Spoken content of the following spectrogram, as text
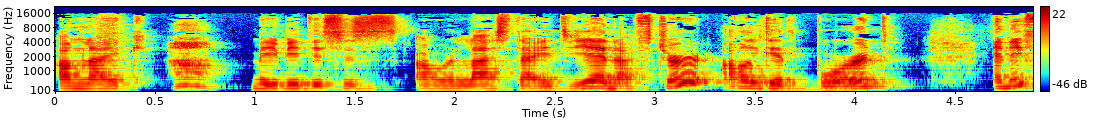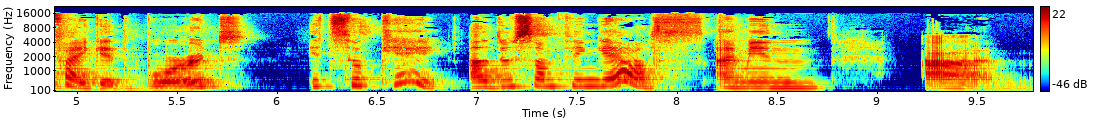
i'm like oh, maybe this is our last idea and after i'll get bored. And if i get bored it's okay. I'll do something else. I mean um,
